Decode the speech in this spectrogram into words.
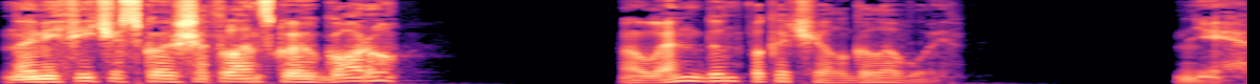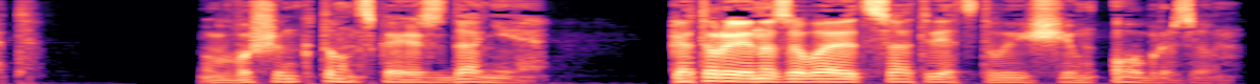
На мифическую шотландскую гору?» Лэнгдон покачал головой. «Нет, в Вашингтонское здание, которое называют соответствующим образом».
